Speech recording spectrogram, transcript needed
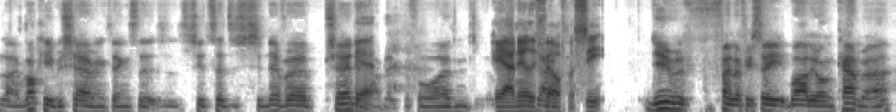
like Rocky was sharing things that she'd said she'd never shared in yeah. public before, and yeah, I nearly fell off my seat. You fell off your seat while you're on camera,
